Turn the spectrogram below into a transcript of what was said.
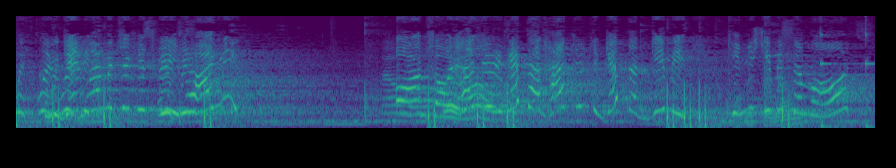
Wait, wait, wait. Let me check this face. Behind me. Oh, I'm sorry. Wait, how did you get that? How did you get that? Give me. Can you give me some odds?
